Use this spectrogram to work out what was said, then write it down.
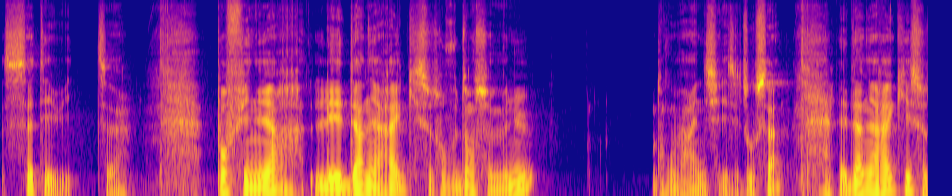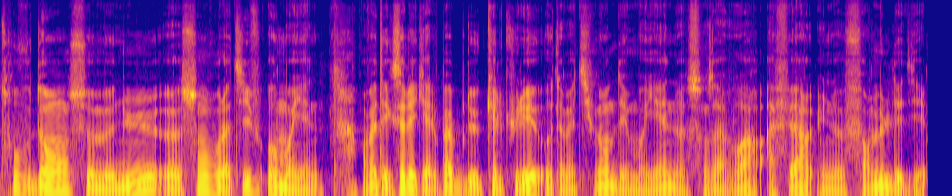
7 et 8. Pour finir, les dernières règles qui se trouvent dans ce menu donc on va réinitialiser tout ça. Les dernières règles qui se trouvent dans ce menu euh, sont relatives aux moyennes. En fait, Excel est capable de calculer automatiquement des moyennes sans avoir à faire une formule dédiée.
